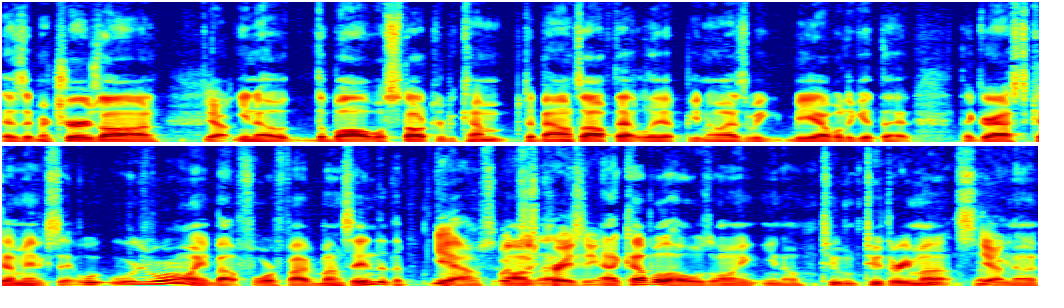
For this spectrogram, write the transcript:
as it matures on, Yep. you know the ball will start to become to bounce off that lip. You know as we be able to get that the grass to come in. 'Cause We're we're only about four or five months into the Yeah, know, which is uh, crazy. and a couple of holes only you know two two three months. So, Yep. You know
